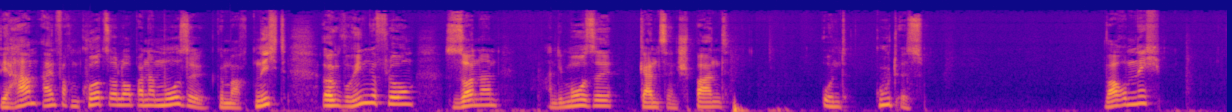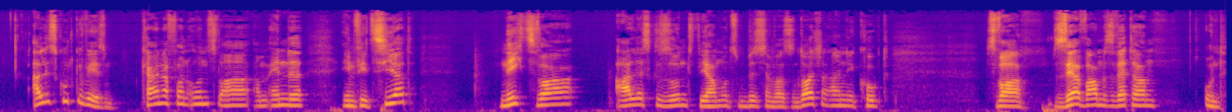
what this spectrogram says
Wir haben einfach einen Kurzurlaub an der Mosel gemacht. Nicht irgendwo hingeflogen, sondern an die Mosel, ganz entspannt, und gut ist. Warum nicht? Alles gut gewesen. Keiner von uns war am Ende infiziert. Nichts war, alles gesund. Wir haben uns ein bisschen was in Deutschland angeguckt. Es war sehr warmes Wetter und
